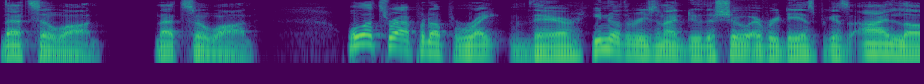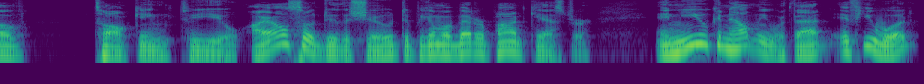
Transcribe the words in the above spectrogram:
That's so odd. That's so odd. Well, let's wrap it up right there. You know the reason I do the show every day is because I love talking to you. I also do the show to become a better podcaster, and you can help me with that if you would.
